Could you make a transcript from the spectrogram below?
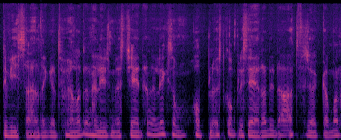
det visar helt enkelt hur hela den här livsmedelskedjan är liksom hopplöst komplicerad idag. Att försöker man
